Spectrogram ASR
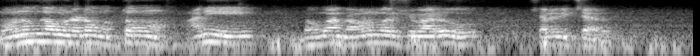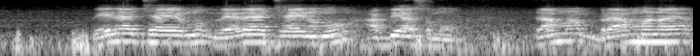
మౌనంగా ఉండడం ఉత్తమం అని భగవాన్ రమణ మహర్షి వారు సెలవిచ్చారు. వేదాధ్యాయము వేదాధ్యయనము అభ్యాసము. బ్రాహ్మ బ్రాహ్మణ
